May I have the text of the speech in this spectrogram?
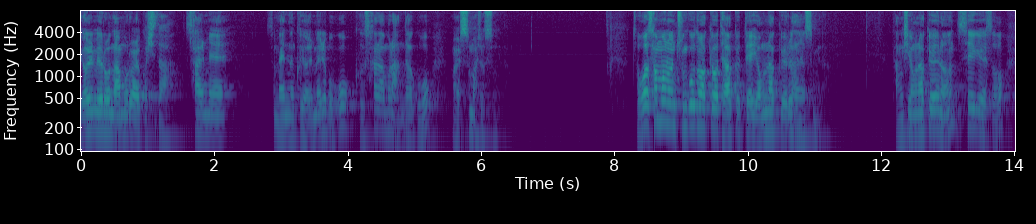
열매로 나무로 할 것이다. 삶에 맺는 그 열매를 보고 그 사람을 안다고 말씀하셨습니다. 저와 사모는 중고등학교, 대학교 때 영락교회를 다녔습니다. 당시 영락교회는 세계에서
